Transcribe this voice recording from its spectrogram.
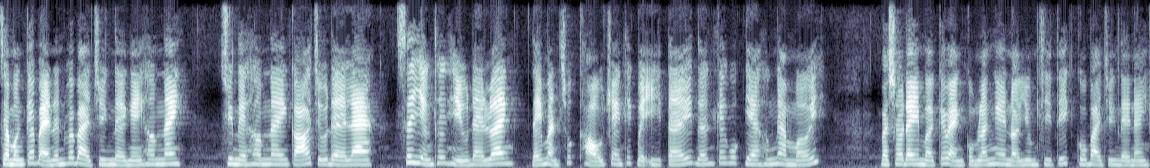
Chào mừng các bạn đến với bài chuyên đề ngày hôm nay. Chuyên đề hôm nay có chủ đề là xây dựng thương hiệu Đài Loan, đẩy mạnh xuất khẩu trang thiết bị y tế đến các quốc gia hướng Nam mới. Và sau đây mời các bạn cùng lắng nghe nội dung chi tiết của bài chuyên đề này.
